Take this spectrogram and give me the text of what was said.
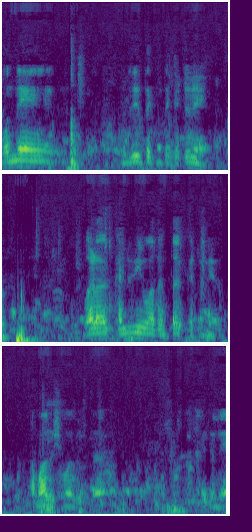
ಮೊನ್ನೆ ನಡೆದಿರ್ತಕ್ಕಂಥ ಘಟನೆ ಬಹಳ ಖಂಡನೀಯವಾದಂತ ಘಟನೆ ಅದು. ಅಮಾನುಷವಾದಂತ ಘಟನೆ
